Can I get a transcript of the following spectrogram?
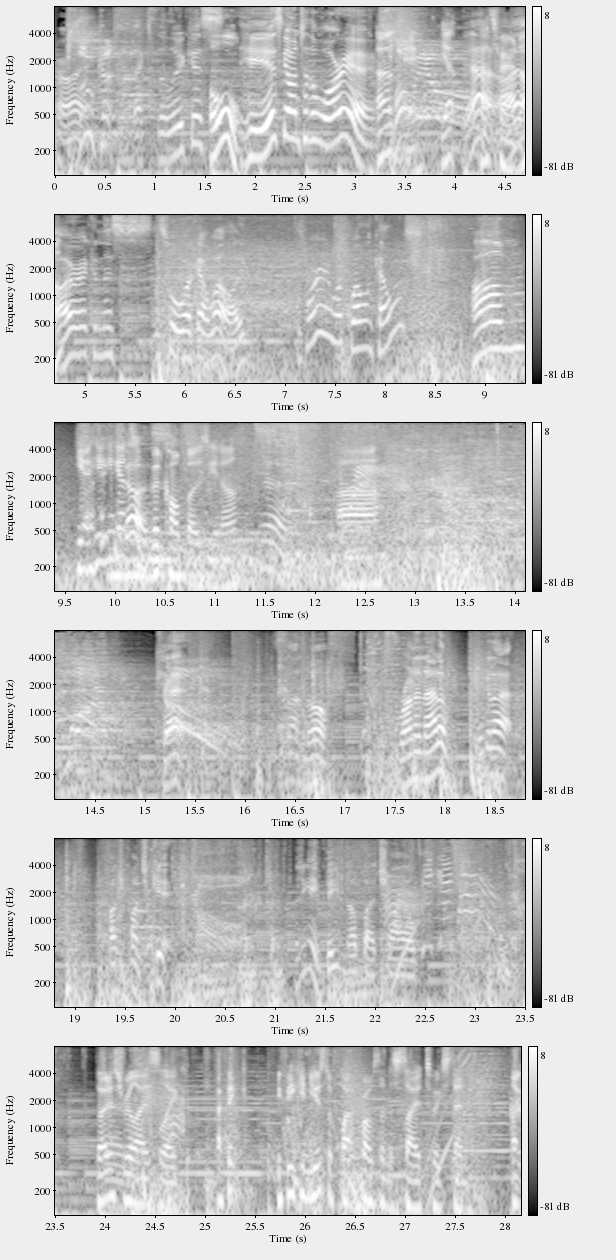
Alright. Lucas. Back to the Lucas. Oh. He is going to the Wario. okay, yep, yeah, that's fair I, enough. I reckon this this will work out well. I think, does Wario work well in Kalos? Um, yeah, he can get some good combos, you know. Yeah. Uh, Okay. Starting off. Just running at him. Look at that. Punch, punch, kick. Imagine getting beaten up by a child. so I just realized, like, I think if he can use the platforms on the side to extend, like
